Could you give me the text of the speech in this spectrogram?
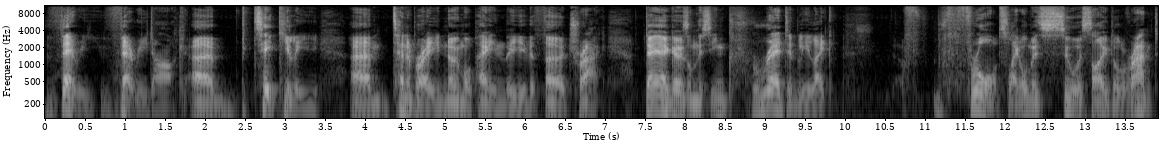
very very dark, uh, particularly um, Tenebrae, No More Pain, the the third track, Déhà goes on this incredibly like fraught, like almost suicidal rant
